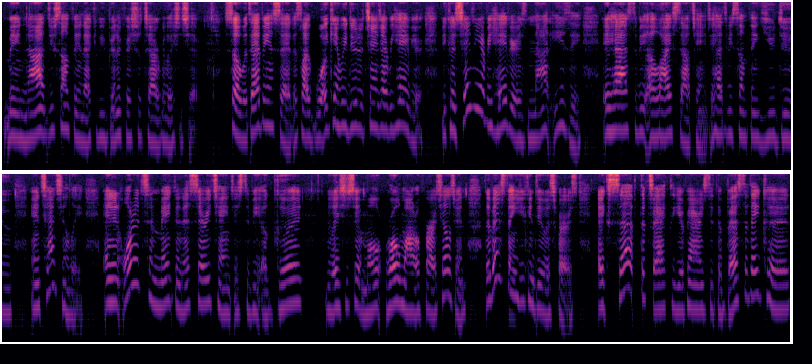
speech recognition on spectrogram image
may not do something that could be beneficial to our relationship. So, with that being said, it's like, what can we do to change our behavior? Because changing your behavior is not easy. It has to be a lifestyle change, it has to be something you do intentionally. And in order to make the necessary changes to be a good relationship mo- role model for our children, the best thing you can do is first accept the fact that your parents did the best that they could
